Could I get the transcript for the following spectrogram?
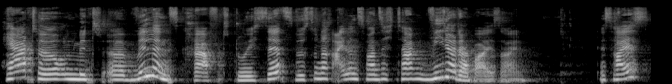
Härte und mit äh, Willenskraft durchsetzt, wirst du nach 21 Tagen wieder dabei sein. Das heißt,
